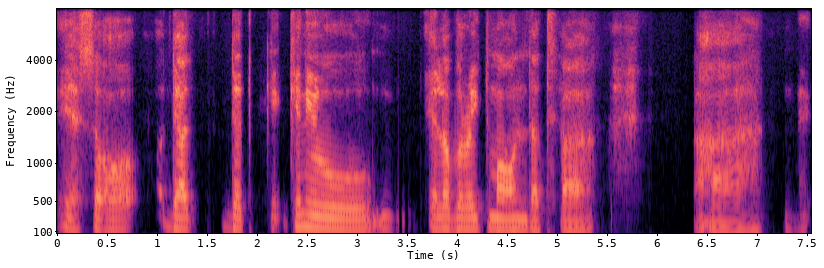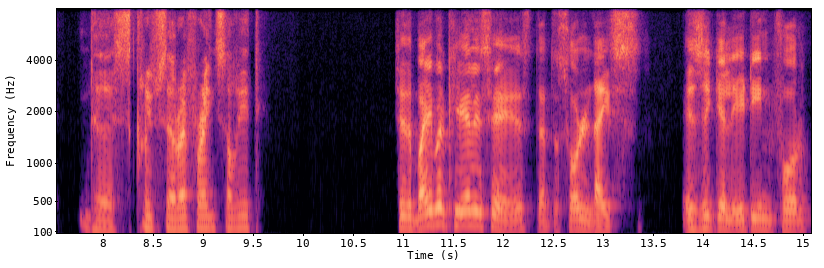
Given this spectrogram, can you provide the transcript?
yes, so that that can you elaborate more on that uh uh the scripture reference of it? See, the Bible clearly says that the soul dies. Ezekiel 18:4,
